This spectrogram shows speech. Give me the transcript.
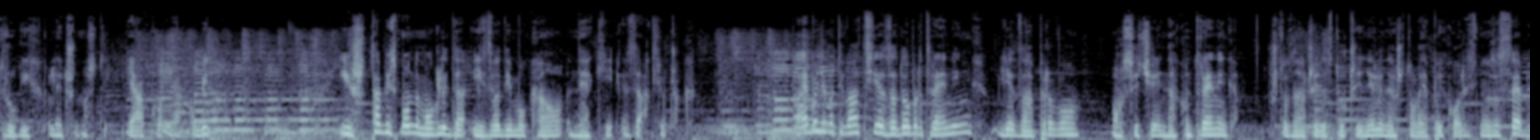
drugih ličnosti. Jako, jako bitno. I šta bismo onda mogli da izvadimo kao neki zaključak? Najbolja motivacija za dobar trening je zapravo osjećaj nakon treninga, što znači da ste učinili nešto lepo i korisno za sebe.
